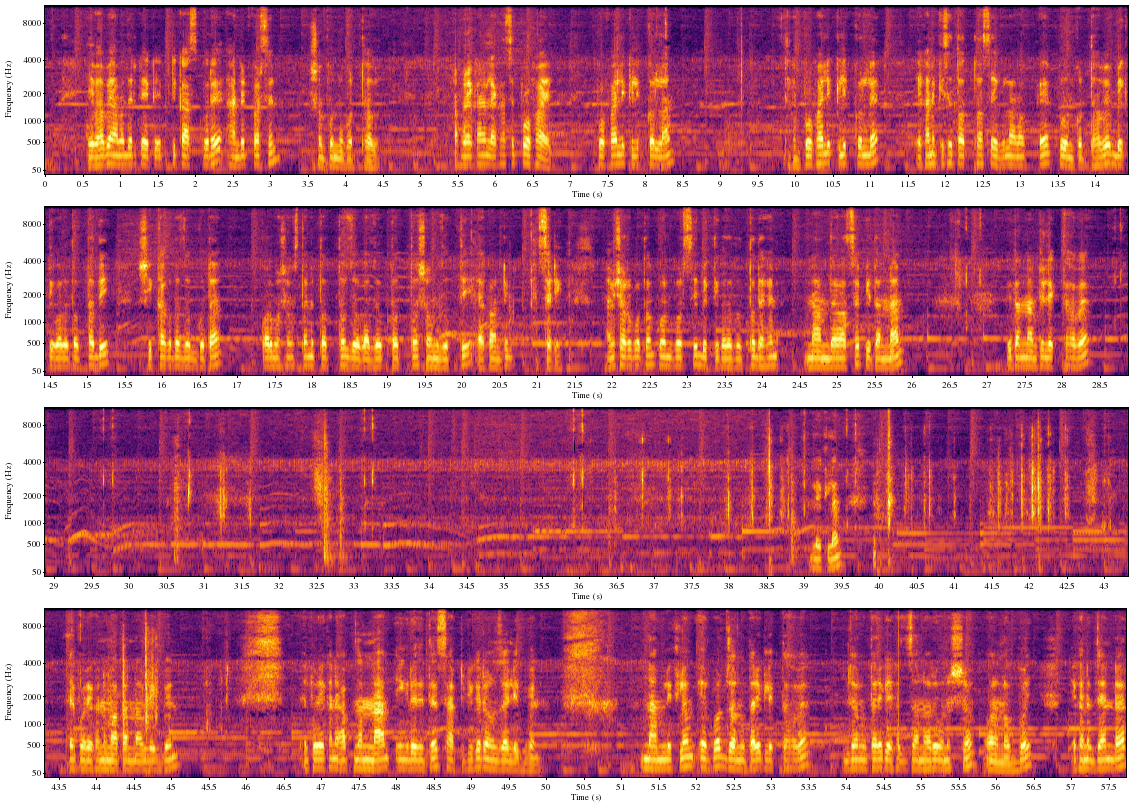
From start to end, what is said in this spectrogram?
এভাবে আমাদেরকে এক- একটি কাজ করে হান্ড্রেড পার্সেন্ট সম্পূর্ণ করতে হবে। আপনার এখানে লেখা আছে প্রোফাইল প্রোফাইলে ক্লিক করলাম। দেখেন প্রোফাইলে ক্লিক করলে এখানে কিছু তথ্য আছে, এগুলো আমাকে পূরণ করতে হবে। ব্যক্তিগত তথ্যাদি শিক্ষাগত যোগ্যতা, কর্মসংস্থানের তথ্য, যোগাযোগ তথ্য, সংযুক্তি অ্যাকাউন্টিং সেটিং আমি সর্বপ্রথম পূরণ করছি ব্যক্তিগত তথ্য। দেখেন, নাম দেওয়া আছে, পিতার নাম। পিতার নামটি লিখতে হবে। লিখলাম। এরপর এখানে মাতার নাম লিখবেন। এরপর এখানে আপনার নাম ইংরেজিতে সার্টিফিকেট অনুযায়ী লিখবেন। নাম লিখলাম, এরপর জন্ম তারিখ লিখতে হবে। জন্ম তারিখ এক জানুয়ারি উনিশশো উননব্বই। এখানে জেন্ডার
